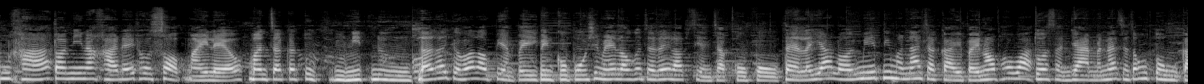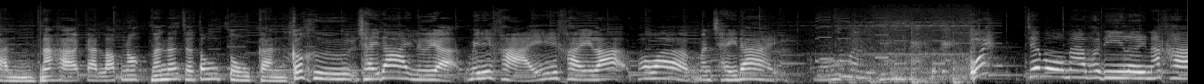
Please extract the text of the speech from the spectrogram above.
นคะ ตอนนี้นะคะได้ทดสอบไม้แล้ว มันจะกระตุกอยู่นิดนึง แล้วถ้าเกิดว่าเราเปลี่ยนไปเป็นโกโปใช่ไหมเราก็จะได้รับเสียงจากโกโปแต่ระยะร้อยเมตรนี่มันน่าจะไกลไปเนาะเพราะว่าตัวสัญญาณมันน่าจะต้องตรงกันนะคะ การรับเนาะมันน่าจะต้องตรงกัน ก็คือใช้ได้เลยอะ่ะไม่ได้ขายให้ใครละ เพราะว่ามันใช้ได้โอ๊ยเจ๊โบมาพอดีเลยนะคะ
